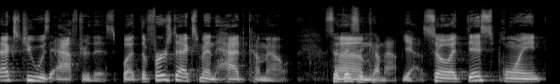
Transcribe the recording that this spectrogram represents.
X2 was after this, but the first X Men had come out. so this Um, had come out? Yeah. So at this point,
